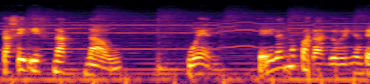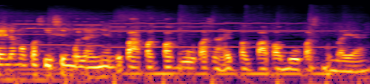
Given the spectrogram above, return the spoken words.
Kasi if not now, when? Kailan mo pa gagawin yan? Kailan mo pa sisimulan yan? Ipapagpabukas na, ipagpapabukas mo ba yan?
